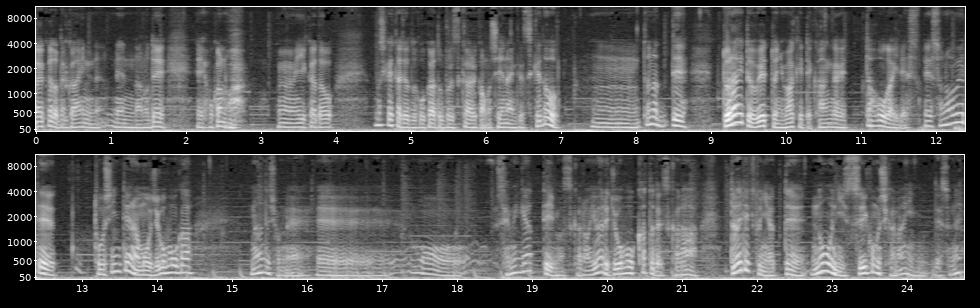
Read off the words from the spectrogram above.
え方で概念なので、えー、他の うん言い方をもしかしたらちょっと他とぶつかるかもしれないんですけどうんとなってドライとウェットに分けて考えた方がいいです。でその上で都心っていうのはもう情報が何でしょうね、えー、もうせめぎ合っていますからいわゆる情報過多ですからダイレクトにやって脳に吸い込むしかないんですね。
